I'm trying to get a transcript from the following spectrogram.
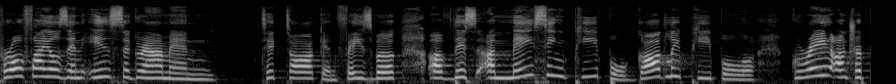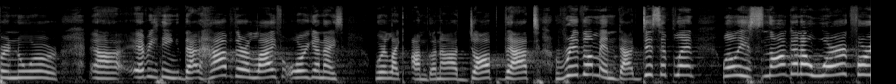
profiles in Instagram and TikTok and Facebook of these amazing people, godly people, great entrepreneur, uh, everything that have their life organized. We're like, I'm gonna adopt that rhythm and that discipline. Well, it's not gonna work for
